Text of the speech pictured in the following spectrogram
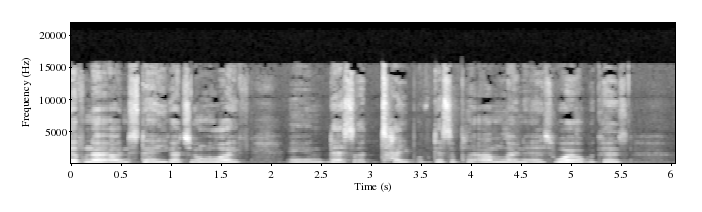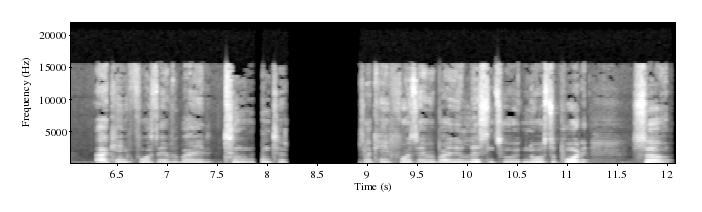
If not, I understand you got your own life, and that's a type of discipline I'm learning as well because I can't force everybody to tune into it. I can't force everybody to listen to it nor support it. So,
